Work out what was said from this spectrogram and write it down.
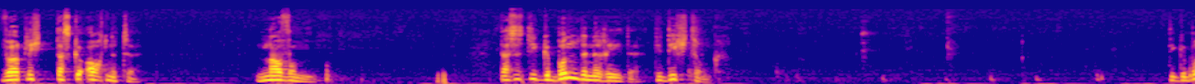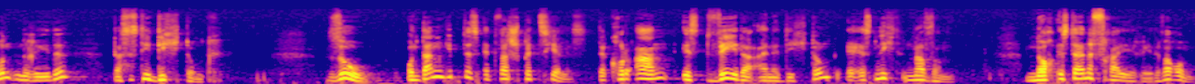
wörtlich das Geordnete. Nazm. Das ist die gebundene Rede, die Dichtung. Die gebundene Rede, das ist die Dichtung. So, und dann gibt es etwas Spezielles. Der Koran ist weder eine Dichtung, er ist nicht Nazm, noch ist er eine freie Rede. Warum?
